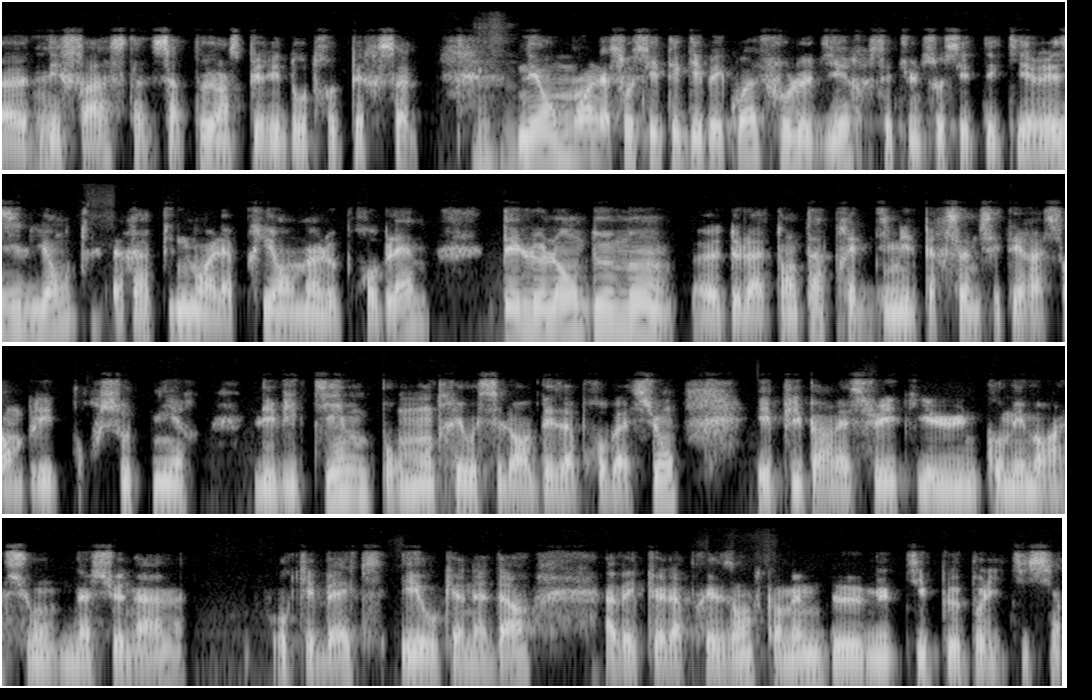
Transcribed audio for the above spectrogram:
euh, néfaste, ça peut inspirer d'autres personnes. Mhm. Néanmoins, la société québécoise, faut le dire, c'est une société qui est résiliente. Rapidement, elle a pris en main le problème. Dès le lendemain euh, de l'attentat, près de 10 000 personnes s'étaient rassemblées pour soutenir les victimes, pour montrer aussi leur désapprobation. Et puis par la suite, il y a eu une commémoration nationale au Québec et au Canada, avec la présence quand même de multiples politiciens.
